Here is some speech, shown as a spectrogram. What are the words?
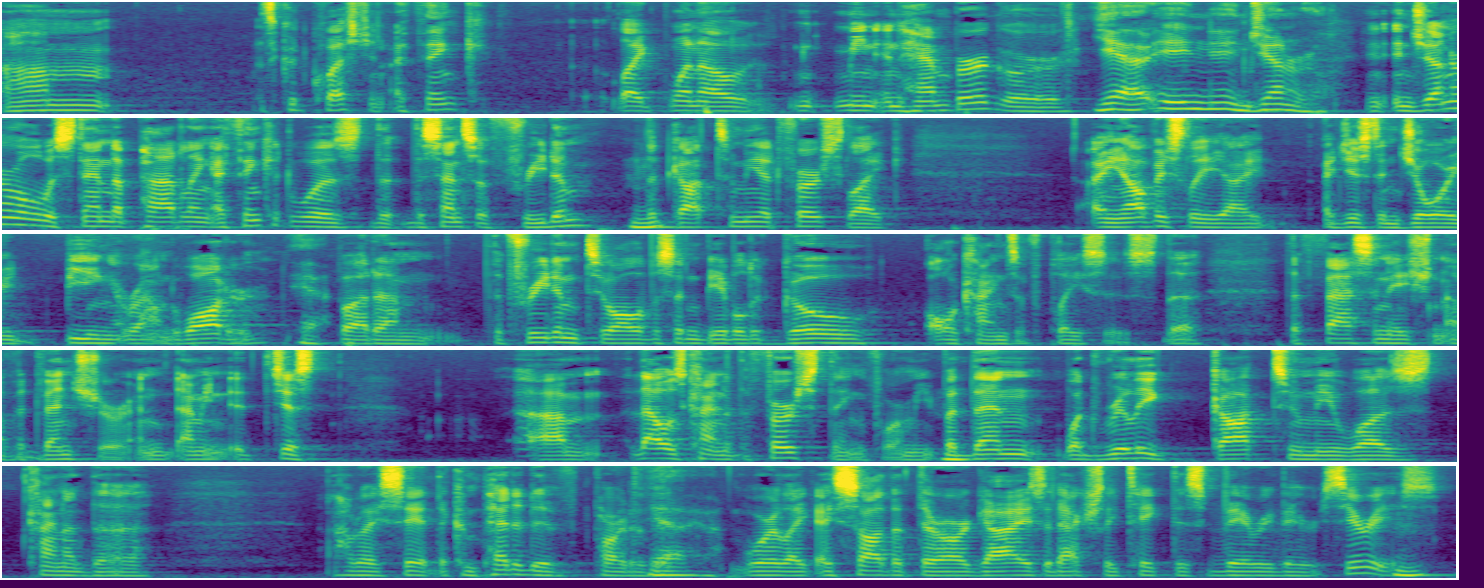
Um, that's a good question. I think, like when I mean in Hamburg or Yeah, in in general. in, in general with stand-up paddling, I think it was the, the sense of freedom that got to me at first. Like, I mean, obviously, I I just enjoyed being around water. Yeah. But um, the freedom to all of a sudden be able to go all kinds of places, the the fascination of adventure, and I mean, it just um, that was kind of the first thing for me. But then what really got to me was kind of the how do I say it, the competitive part of Yeah, it, yeah. where like I saw that there are guys that actually take this very, very serious, mm-hmm.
